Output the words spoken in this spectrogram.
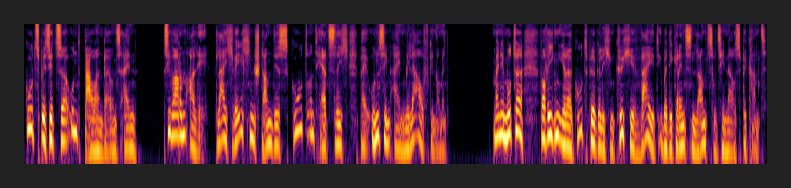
Gutsbesitzer und Bauern bei uns ein. Sie waren alle, gleich welchen Standes, gut und herzlich bei uns im Einmiller aufgenommen. Meine Mutter war wegen ihrer gutbürgerlichen Küche weit über die Grenzen Landshuts hinaus bekannt.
